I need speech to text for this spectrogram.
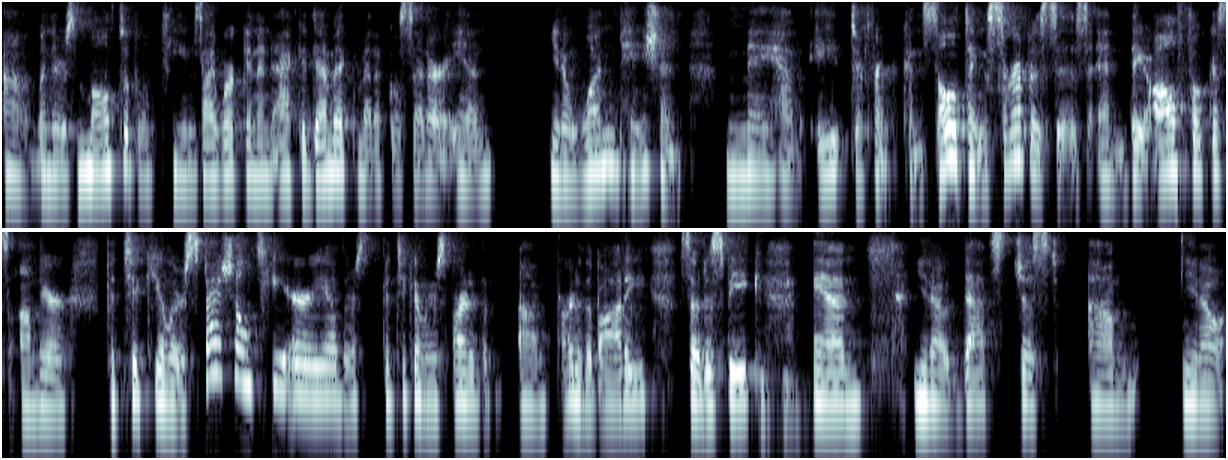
uh, when there's multiple teams. I work in an academic medical center and you know one patient may have eight different consulting services and they all focus on their particular specialty area their particular part of the um, part of the body so to speak mm-hmm. and you know that's just um, you know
